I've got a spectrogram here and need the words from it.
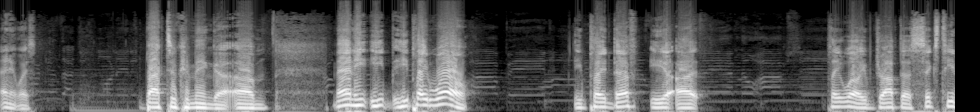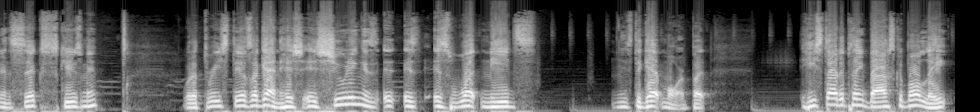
anyways, back to Kuminga. Um, man, he he he played well. He played def. He uh played well. He dropped a 16 and six. Excuse me with a three steals. Again, his his shooting is is is what needs needs to get more. But he started playing basketball late.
